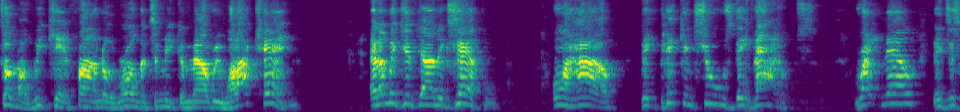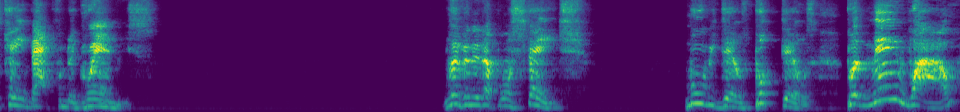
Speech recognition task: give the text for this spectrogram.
talking about we can't find no wrong with Tamika Mallory. Well, I can. And I'm gonna give y'all an example on how they pick and choose their battles. Right now, they just came back from the Grammys. Living it up on stage. Movie deals, book deals. But meanwhile,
